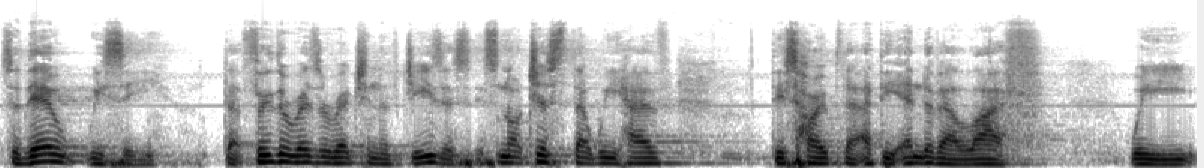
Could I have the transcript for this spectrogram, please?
So there we see that through the resurrection of Jesus, it's not just that we have this hope that at the end of our life, we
